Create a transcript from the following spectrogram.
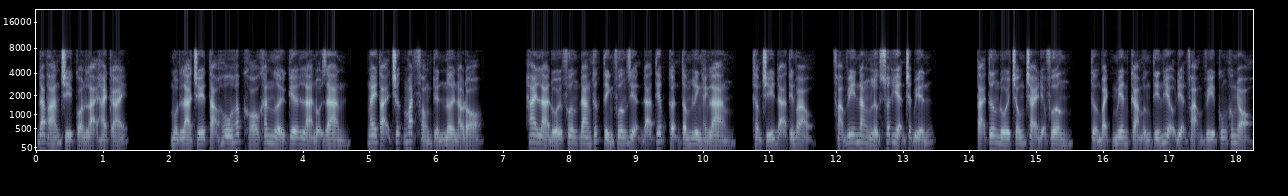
đáp án chỉ còn lại hai cái. Một là chế tạo hô hấp khó khăn người kia là nội gian, ngay tại trước mắt phòng tuyến nơi nào đó. Hai là đối phương đang thức tỉnh phương diện đã tiếp cận tâm linh hành lang, thậm chí đã tiến vào, phạm vi năng lực xuất hiện chất biến. Tại tương đối chống trải địa phương, tưởng bạch miên cảm ứng tín hiệu điện phạm vi cũng không nhỏ,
